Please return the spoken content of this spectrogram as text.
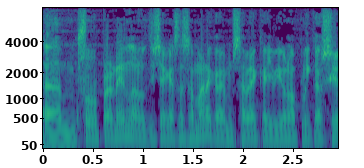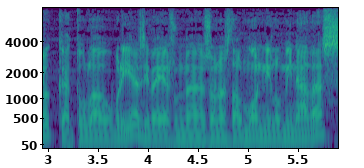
Um, sorprenent la notícia aquesta setmana, que vam saber que hi havia una aplicació que tu la obries i veies unes zones del món il·luminades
